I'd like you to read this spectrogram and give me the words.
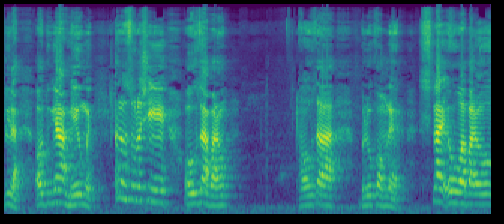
ဒီလားအော်သူများမေးဦးမယ်အဲ့လိုဆိုလို့ရှိရင်ဟိုဥစားဘာလို့ဟိုဥစားဘယ်လိုခေါ်မလဲစနိုက်ဟိုဘာလို့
